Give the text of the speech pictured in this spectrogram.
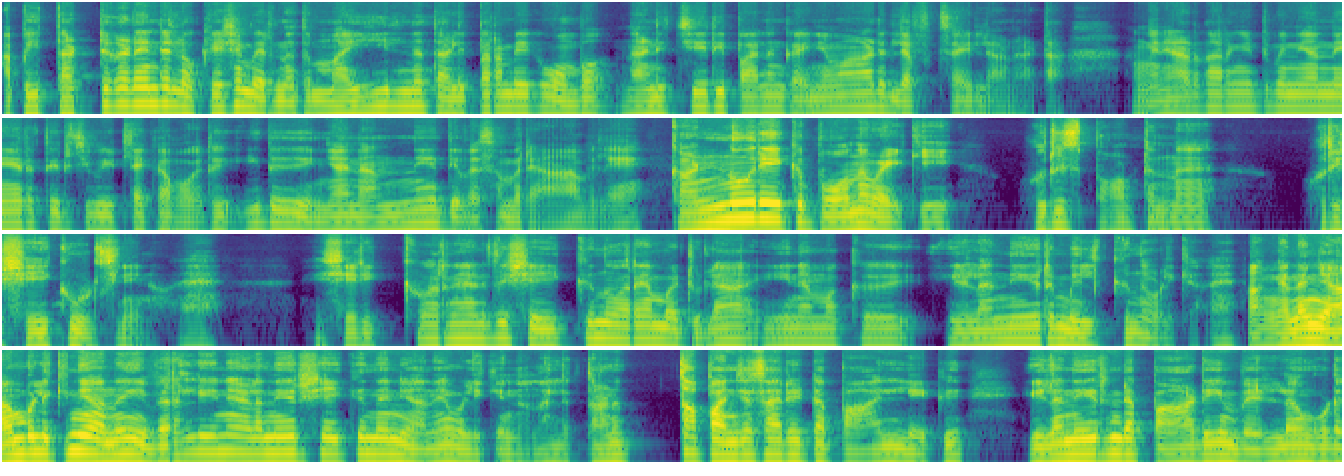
അപ്പോൾ ഈ തട്ടുകടേന്റെ ലൊക്കേഷൻ വരുന്നത് മയ്യിൽ നിന്ന് തളിപ്പറമ്പേക്ക് പോകുമ്പോൾ നണിച്ചേരി പാലം കഴിഞ്ഞപാട് ലെഫ്റ്റ് സൈഡിലാണ് കേട്ടോ. അങ്ങനെ അവിടെ ഇറങ്ങിയിട്ട് പിന്നെ ഞാൻ നേരെ തിരിച്ച് വീട്ടിലേക്കാണ് പോയത്. ഇത് ഞാൻ അന്നേ ദിവസം രാവിലെ കണ്ണൂരേക്ക് പോകുന്ന വഴിക്ക് ഒരു സ്പോട്ടിൽ നിന്ന് ഒരു ഷേക്ക് കുടിച്ചിനു. ഏ ശരിക്കും പറഞ്ഞാൽ ഇത് ഷെയ്ക്ക് എന്ന് പറയാൻ പറ്റൂല. ഈ നമുക്ക് ഇളനീർ മിൽക്ക് എന്ന് വിളിക്കാം. അങ്ങനെ ഞാൻ വിളിക്കുന്നതാണ് ഇവരെല്ലാം ഇതിനെ ഇളനീർ ഷെയ്ക്ക് എന്ന് തന്നെയാണ് വിളിക്കുന്നത്. നല്ല തണുത്ത പഞ്ചസാര ഇട്ട പാലിലേക്ക് ഇളനീരിന്റെ പാടയും വെള്ളവും കൂടെ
